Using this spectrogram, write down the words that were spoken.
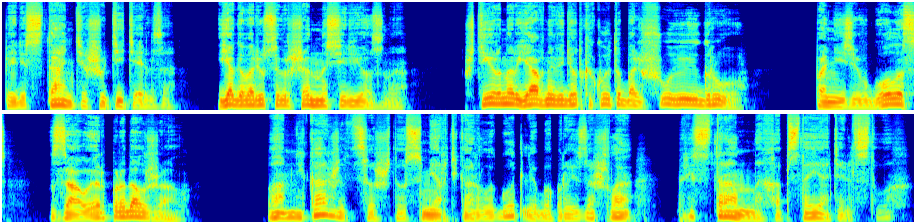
«Перестаньте шутить, Эльза. Я говорю совершенно серьезно. Штирнер явно ведет какую-то большую игру. Понизив голос, Зауэр продолжал. «Вам не кажется, что смерть Карла Готлеба произошла при странных обстоятельствах?»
